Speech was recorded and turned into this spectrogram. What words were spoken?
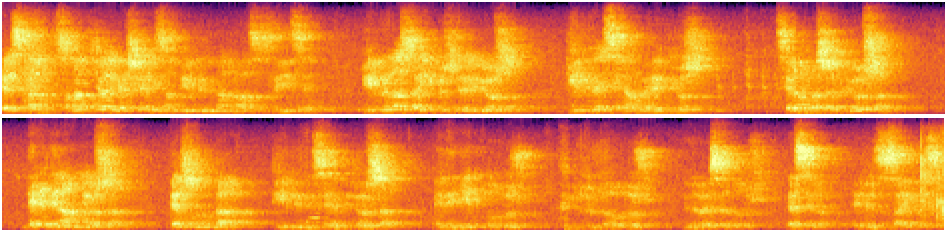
esnaf, sanatkar, yaşayan insan birbirinden rahatsız değilse, birbirine saygı gösterebiliyorsa, birbirine selam verebiliyorsa, selamlaşabiliyorsa, derdini anlıyorsa ve sonunda birbirini sevebiliyorsa medeniyet de olur, kültür de olur, üniversite de olur. Mesela hepinizi seviyorum.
